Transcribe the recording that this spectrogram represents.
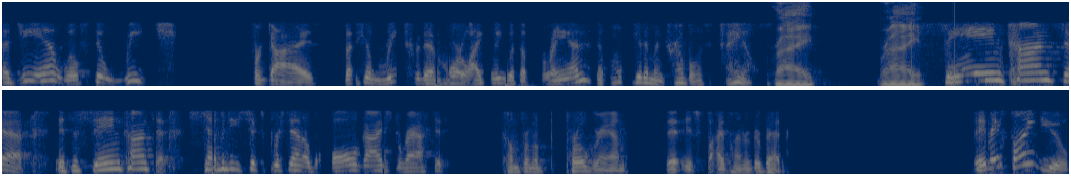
a GM will still reach for guys, but he'll reach for them more likely with a brand that won't get him in trouble if it fails. Right. Right. Same concept. It's the same concept. 76% of all guys drafted come from a program that is 500 or better. They may find you,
